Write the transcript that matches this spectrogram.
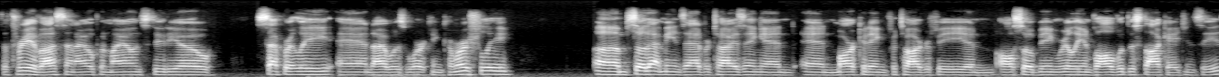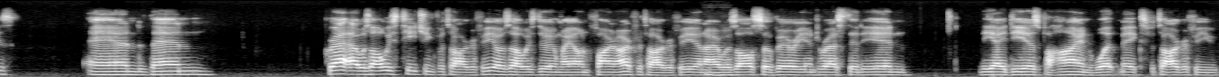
the three of us and I opened my own studio separately and I was working commercially. Um, so that means advertising and and marketing photography and also being really involved with the stock agencies. And then gra- I was always teaching photography. I was always doing my own fine art photography and I Mhm. was also very interested in the ideas behind what makes photography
